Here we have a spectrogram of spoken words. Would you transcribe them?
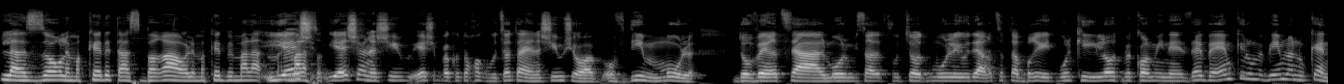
לעזור למקד את ההסברה או למקד במה לה- מה יש, לעשות. יש אנשים, יש בתוך הקבוצות האלה אנשים שעובדים מול דובר צה"ל, מול משרד התפוצות, מול יהודי ארצות הברית, מול קהילות בכל מיני זה, והם כאילו מביאים לנו, כן,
